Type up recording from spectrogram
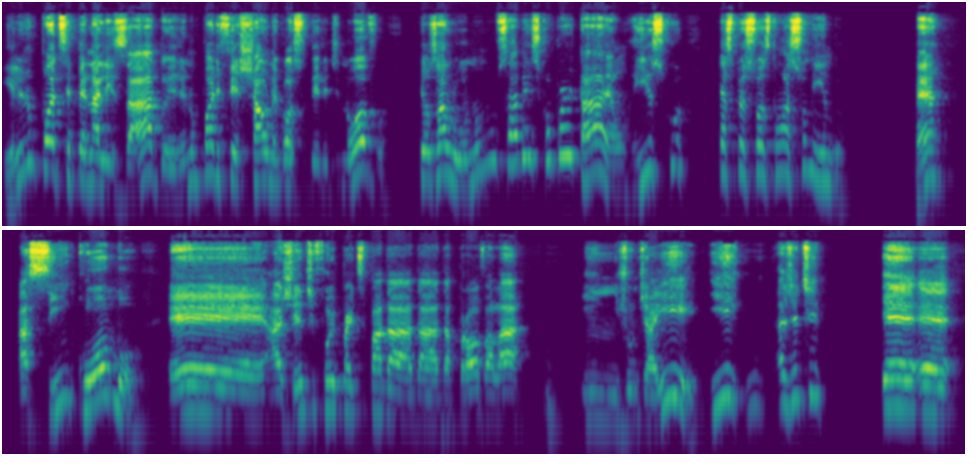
ele não pode ser penalizado, ele não pode fechar o negócio dele de novo, porque os alunos não sabem se comportar. É um risco que as pessoas estão assumindo. Né? Assim como é, a gente foi participar da, da, da, prova lá em Jundiaí e a gente é, é,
